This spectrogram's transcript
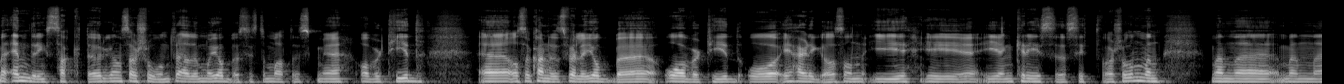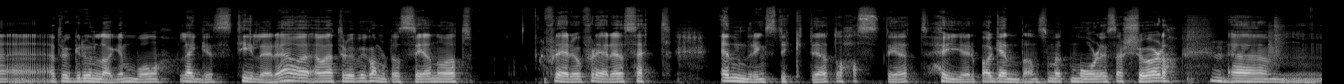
men endringssakte organisasjonen tror jeg du må jobbe systematisk med over tid. Eh, og så kan du selvfølgelig jobbe overtid og i helger og sånn i, i, i, en krisesituasjon, men, men, eh, men, eh, jeg tror grunnlaget må legges tidligere, og, og jeg tror vi kommer til å se nå at flere og flere setter endringsdyktighet og hastighet høyere på agendaen som et mål i seg sjøl. Mm. Um,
